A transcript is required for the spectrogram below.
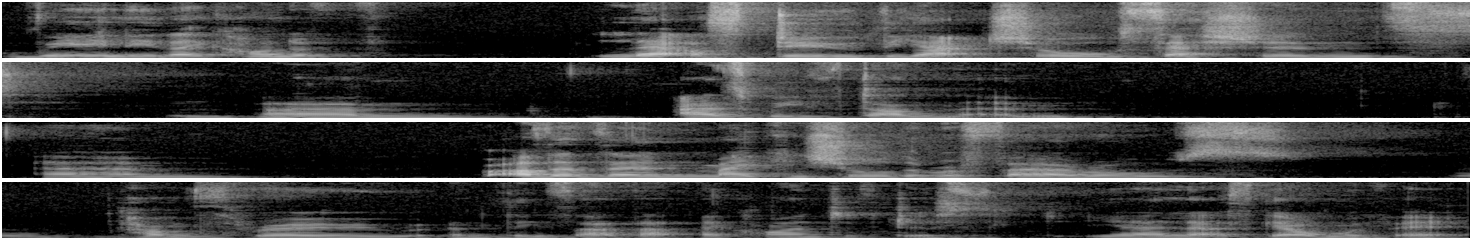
really, they kind of let us do the actual sessions Mhm. um, as we've done them. Um, but other than making sure the referrals Mhm. come through and things like that, they kind of just, yeah, let's get on with it.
